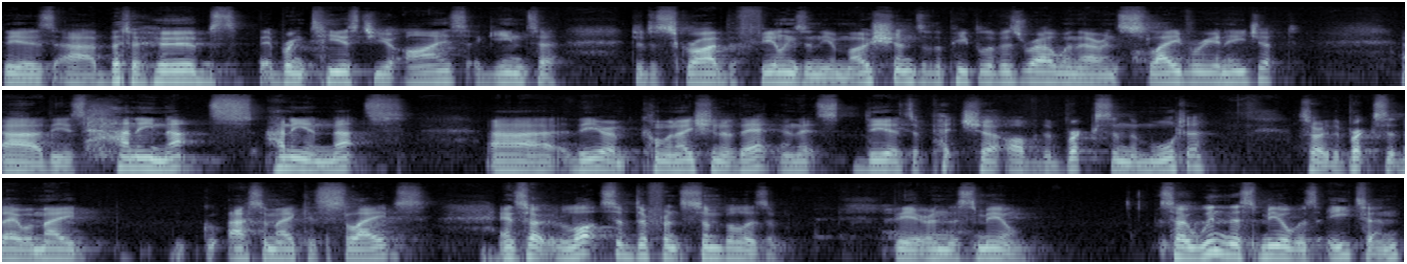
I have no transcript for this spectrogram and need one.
There's uh, bitter herbs that bring tears to your eyes, again, to, to describe the feelings and the emotions of the people of Israel when they were in slavery in Egypt. Uh, there's honey nuts, honey and nuts. Uh, there, a combination of that, and that's there's a picture of the bricks and the mortar. Sorry, the bricks that they were made, us to make as slaves. And so lots of different symbolism there in this meal. So when this meal was eaten,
